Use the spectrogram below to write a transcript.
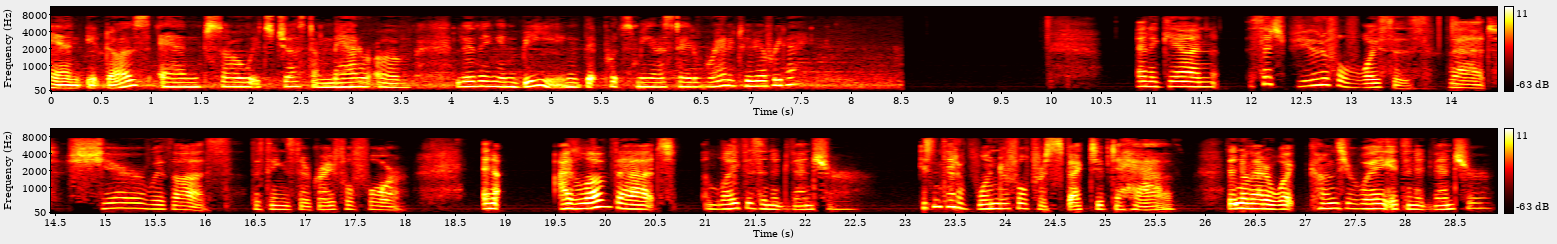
And it does, and so it's just a matter of living and being that puts me in a state of gratitude every day. And again, such beautiful voices that share with us the things they're grateful for. And I love that life is an adventure. Isn't that a wonderful perspective to have? That no matter what comes your way, it's an adventure.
